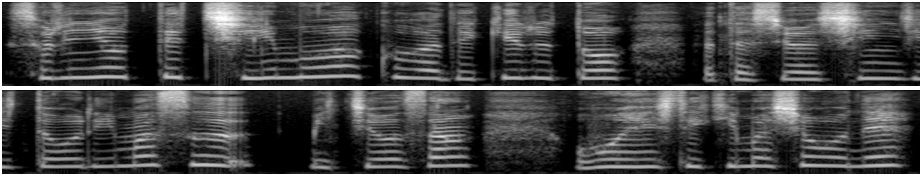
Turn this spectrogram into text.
それによってチームワークができると私は信じております。道夫さん応援していきましょうね。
